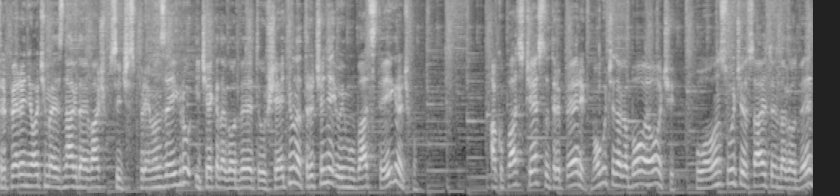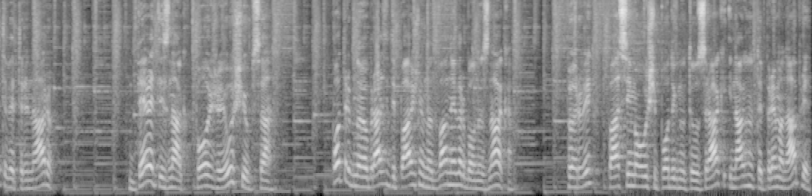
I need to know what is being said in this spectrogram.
Treperenje očima je znak da je vaš psić spreman za igru i čeka da ga odvedete u šetnju na trčanje ili mu bacite igračku. Ako pas često treperi, moguće da ga bole oči. U ovom slučaju savjetujem da ga odvedete veterinaru. Deveti znak, položaj ušiju psa. Potrebno je obratiti pažnju na dva neverbalna znaka. Prvi, pas ima uši podignute u zrak i nagnute prema naprijed.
